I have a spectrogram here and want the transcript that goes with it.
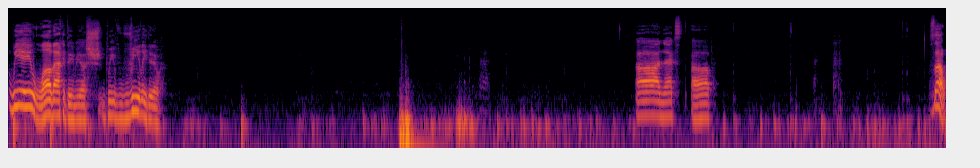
we love academia. We really do. Uh, next up. So.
